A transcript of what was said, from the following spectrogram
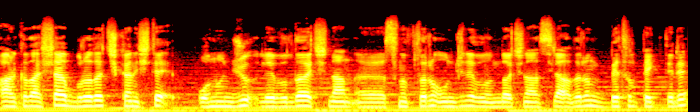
arkadaşlar burada çıkan işte 10. level'da açılan e, sınıfların 10. level'ında açılan silahların Battle Pack'leri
